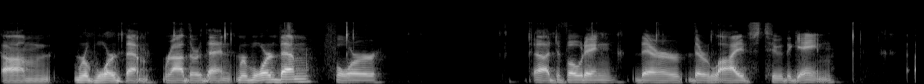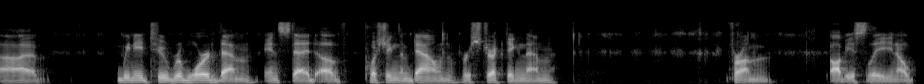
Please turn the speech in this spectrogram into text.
um, reward them rather than reward them for uh, devoting their their lives to the game. Uh, we need to reward them instead of pushing them down, restricting them from obviously, you know,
